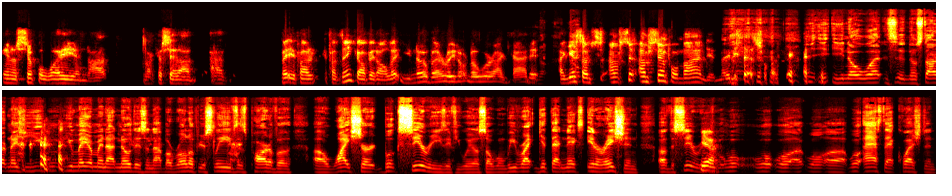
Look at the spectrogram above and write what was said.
in a simple way, and I, like I said, I, I if I if I think of it, I'll let you know. But I really don't know where I got it. I guess I'm I'm I'm simple minded. Maybe that's what. you, you, know what? So, you know, Startup Nation. You you may or may not know this or not, but roll up your sleeves is part of a, a white shirt book series, if you will. So when we write get that next iteration of the series, yeah. we'll we'll we'll uh, we'll, uh, we'll ask that question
